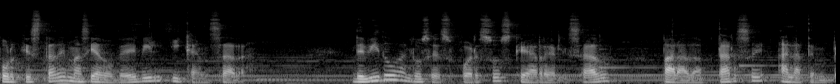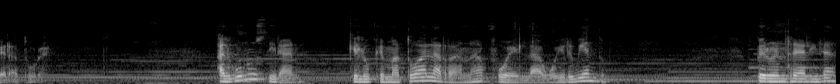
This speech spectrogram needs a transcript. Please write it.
porque está demasiado débil y cansada debido a los esfuerzos que ha realizado para adaptarse a la temperatura. Algunos dirán que lo que mató a la rana fue el agua hirviendo, pero en realidad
